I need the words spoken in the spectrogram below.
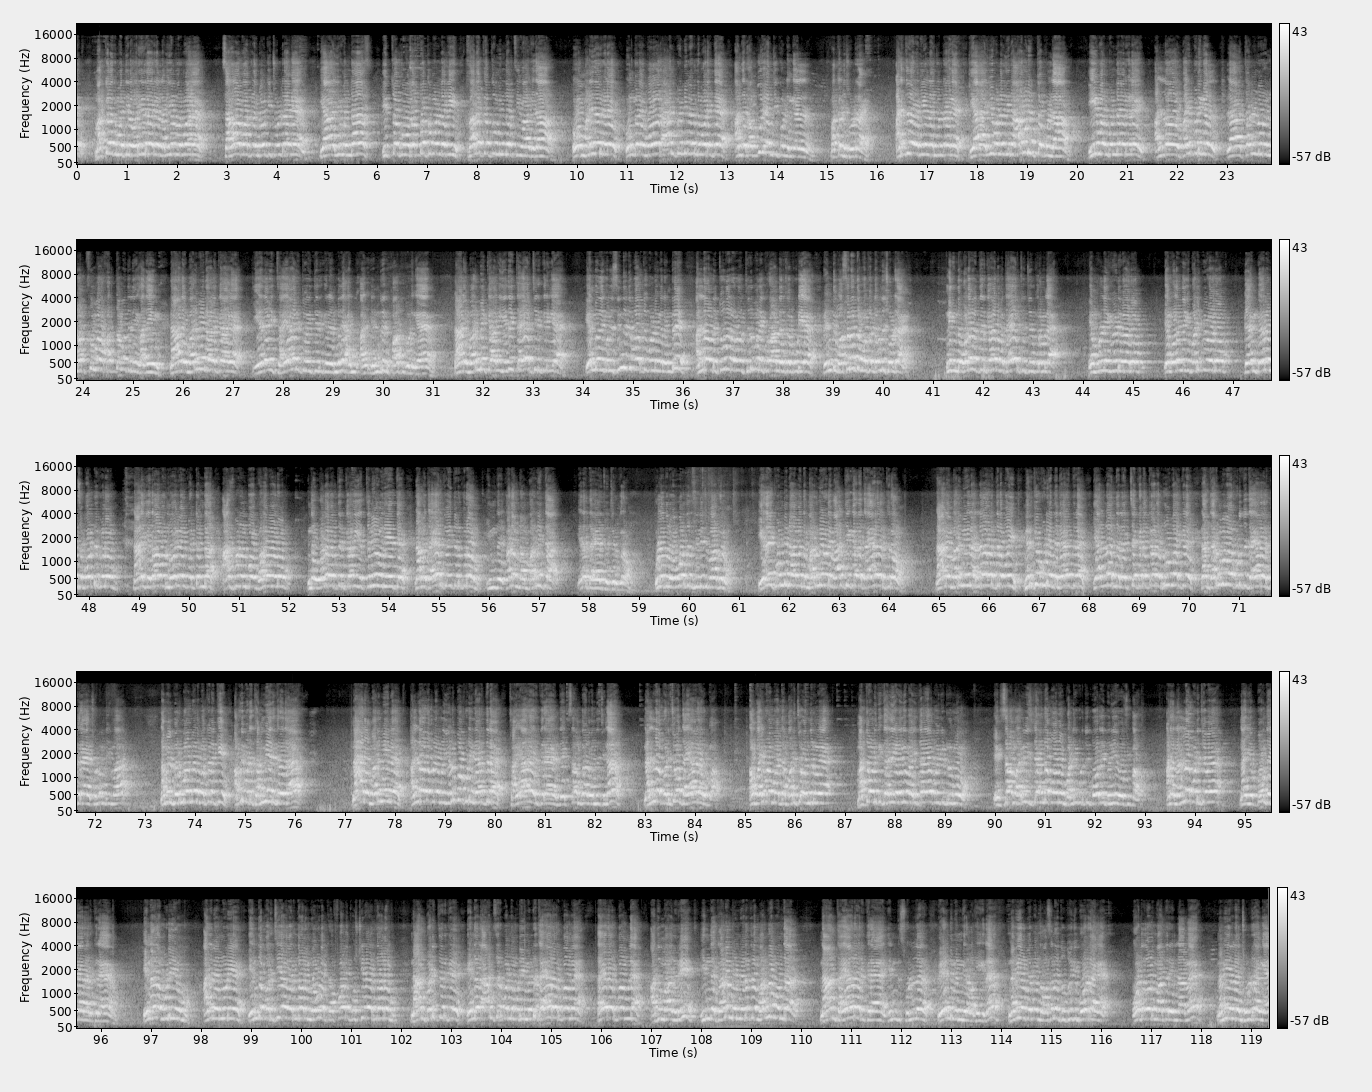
மக்களுக்கு மத்தியில் வருகிறார்கள் நபிகள் பெருமானார். சகாபாக்களை நோக்கி சொல்றாங்க யா யுமன்தாஸ் இத்தகும் ரப்பக்கும் உள்ளவி கலக்கக்கும் இந்த வாகுதா. ஓ மனிதர்களே உங்களை ஓர் ஆண் பெண்ணிலிருந்து உடைத்த அந்த ரப்பு அஞ்சு கொள்ளுங்கள். மக்கள் சொல்றாங்க. அடுத்தது நபிகள் சொல்றாங்க யா ஐயுவல்லதீன ஆமனத்தக்குள்ளாம் ஈமான் கொண்டவர்களே அல்லோ பயப்படுங்கள். லா தன்னுரு நப்சுமா ஹத்தமதிலி நாளை மறுமை நாளுக்காக எதை தயாரித்து வைத்திருக்கிறது என்பதை அ- என்று பார்த்துக் கொள்ளுங்க. நாளை மறுமைக்காக எதை தயாரிச்சிருக்கிறீங்க என்பதை கொஞ்சம் சிந்தித்து பார்த்துக் கொள்ளுங்கள் என்று அல்லாவுடைய தூதர் அவர்கள் திருமலை குரான் இருக்கக்கூடிய ரெண்டு வசனத்தை மக்கள்கிட்ட வந்து சொல்றாங்க. இன்னைக்கு இந்த உலகத்திற்காக நம்ம தயாரிச்சு வச்சிருக்கிறோம்ல. என் பிள்ளைக்கு வீடு வேணும் என் குழந்தைக்கு படிப்பு வேணும் என் பேரண்ட்ஸ் போட்டிருக்கணும் நாளைக்கு ஏதாவது ஒரு நோய்வாய்ப்பட்டோம்னா ஹாஸ்பிட்டல் போக பணம் வேணும். இந்த உலகத்திற்காக எத்தனையோ விதயத்தை நாம தயாரித்து வைத்திருக்கிறோம். இந்த கடன் நாம் மரணித்தால் எதை தயாரித்து வச்சிருக்கிறோம்? உள்ளத்துல ஒவ்வொருத்தரும் சிந்திச்சு பார்க்கணும். எதை கொண்டு நாம் இந்த மருமையோட வாழ்க்கைக்காக தயாரா இருக்கிறோம்? நாளை மறுமையில் இடத்துல போய் நிற்கக்கூடிய அந்த நேரத்துல எல்லாம் இந்த லட்சக்கணக்கான ரூபாய்களை நான் தர்மமா கொடுத்து தயாரா இருக்கிறேன். சொல்ல முடியுமா? நம்ம பெரும்பான்மையான மக்களுக்கு அப்படிப்பட்ட தன்மை இருக்கிறதா? நாளை மறுமையில அல்லாஹ் எழுப்பக்கூடிய நேரத்துல தயாரா இருக்கிறேன் இந்த எக்ஸாம் கால் வந்துச்சுன்னா நல்லா படிச்சவன் தயாரா இருப்பான். அவன் பயப்பட மாட்டான். படிச்சு வந்துருவேன். மற்றவனுக்கு கதை எனக்கு வயிற்றாயா போய்கிட்டு இருக்கும். எக்ஸாம் அறிவிச்சிட்டாங்கன்னா போதும். பள்ளிக்கூடத்துக்கு போறதே பெரிய யோசிப்பான். ஆனா நல்லா படிச்சவன் நான் எப்பவும் தயாரா இருக்கிறேன். என்னால முடியும். அதுல என்னுடைய எந்த பரீட்சையா இருந்தாலும் எவ்வளவு டஃப்பான கொஸ்டினா இருந்தாலும் நான் படித்திருக்கு என்னால ஆன்சர் பண்ண முடியும் என்று தயாரா இருப்பாங்க. தயாரா இருப்பாங்கல்ல? அது மாதிரி இந்த கணம் என்னிடத்துல மரணம் வந்தால் நான் தயாரா இருக்கிறேன் என்று சொல்ல வேண்டும் என்கிற வகையில நபிகள் பெருமாள் அந்த வசனத்தை தூக்கி போடுறாங்க. போட்டதோடு மாத்திரம் இல்லாம நபிகள் சொல்றாங்க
